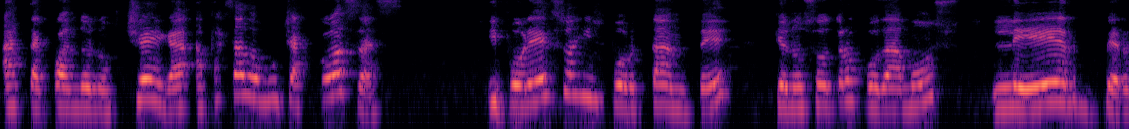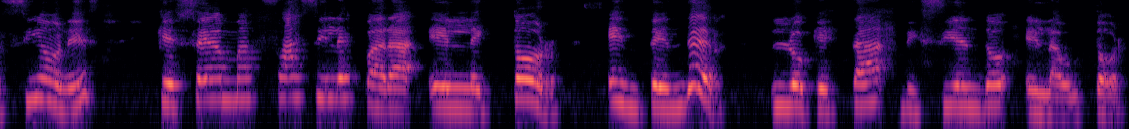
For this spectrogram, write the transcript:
hasta cuando nos llega, ha pasado muchas cosas. Y por eso es importante que nosotros podamos leer versiones que sean más fáciles para el lector entender lo que está diciendo el autor.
